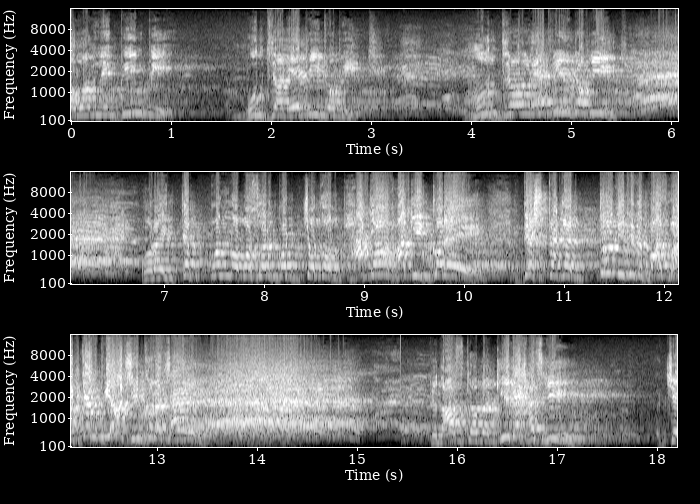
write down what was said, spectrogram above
আওয়ামী লীগ, বিএনপি বছর পর্যন্ত ভাগাভাগি করে দেশটাকে দুর্নীতিতে পাঁচবার চ্যাম্পিয়নশিপ করেছে। কিন্তু আজকে আমরা কি দেখেছি? যে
